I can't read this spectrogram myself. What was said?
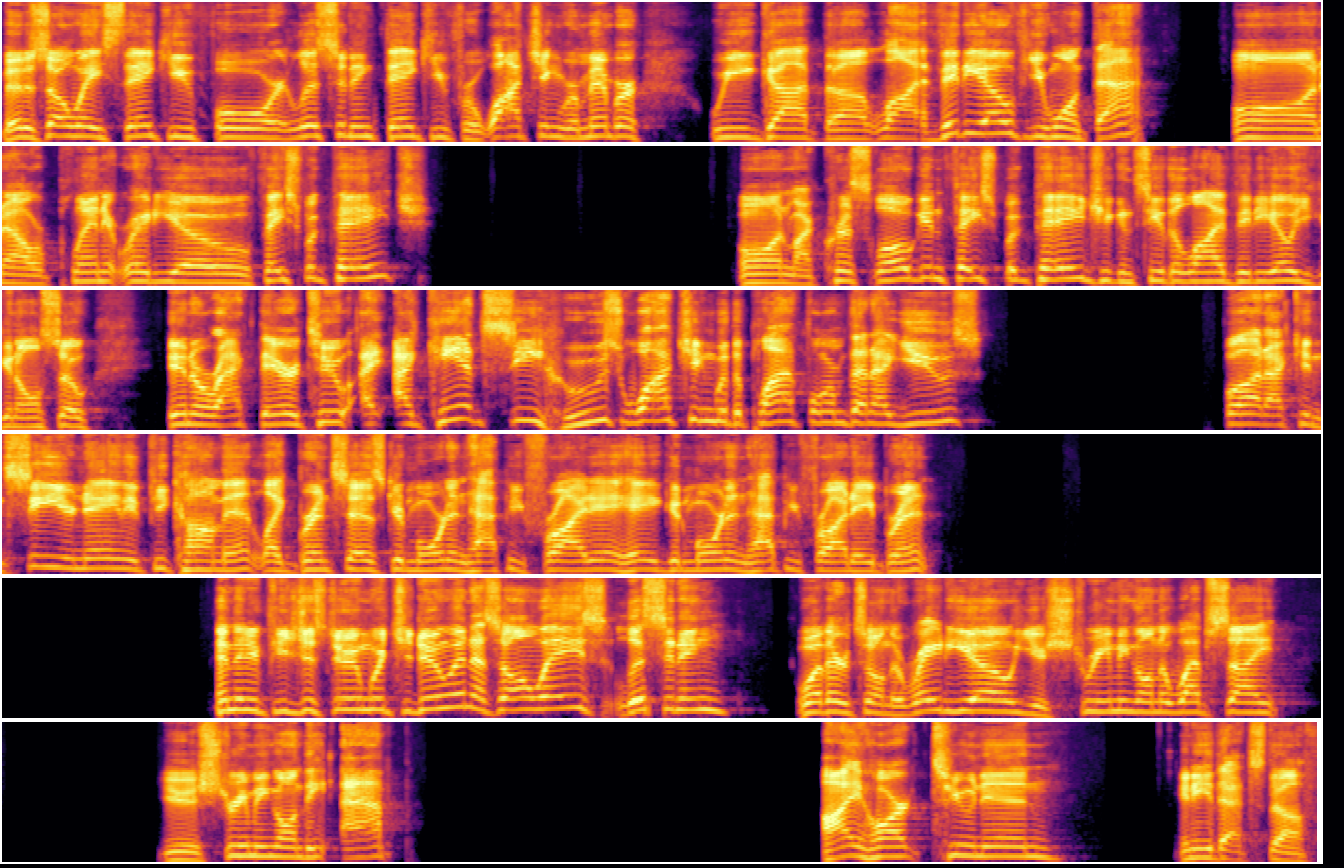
But as always, thank you for listening. Thank you for watching. Remember, we got the live video if you want that on our Planet Radio Facebook page. On my Chris Logan Facebook page, you can see the live video. You can also interact there too. I, I can't see who's watching with the platform that I use, but I can see your name if you comment. Like Brent says, Good morning, happy Friday. Hey, good morning, happy Friday, Brent. And then if you're just doing what you're doing, as always, listening, whether it's on the radio, you're streaming on the website, you're streaming on the app, iHeart, tune in, any of that stuff.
